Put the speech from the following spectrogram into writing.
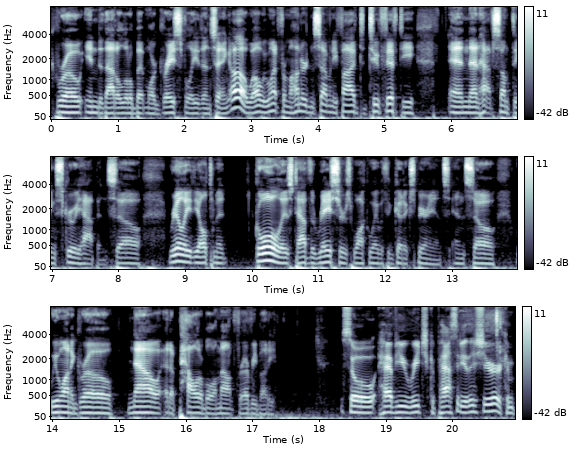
grow into that a little bit more gracefully than saying, oh, well, we went from 175 to 250 and then have something screwy happen. So really the ultimate goal is to have the racers walk away with a good experience. And so we want to grow now at a palatable amount for everybody. So, have you reached capacity this year, or can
